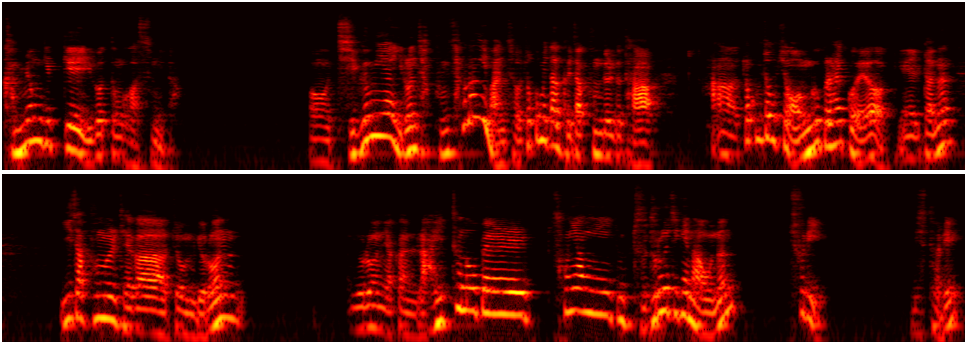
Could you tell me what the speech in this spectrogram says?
감명 깊게 읽었던 것 같습니다. 어, 지금이야 이런 작품이 상당히 많죠. 조금 이따 그 작품들도 다 아, 조금 조금씩 언급을 할 거예요. 일단은 이 작품을 제가 좀 요런 요런 약간 라이트 노벨 성향이 좀 두드러지게 나오는 추리 미스터리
